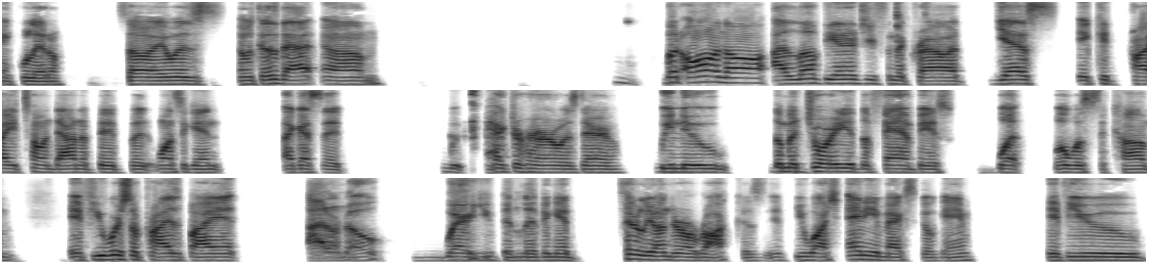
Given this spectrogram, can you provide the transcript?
and culero. So it was, it was because of that. Um, but all in all, I love the energy from the crowd. Yes, it could probably tone down a bit, but once again, like I said, Hector Herrera was there. We knew the majority of the fan base what what was to come. If you were surprised by it, I don't know where you've been living it. Clearly under a rock, because if you watch any Mexico game, if you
